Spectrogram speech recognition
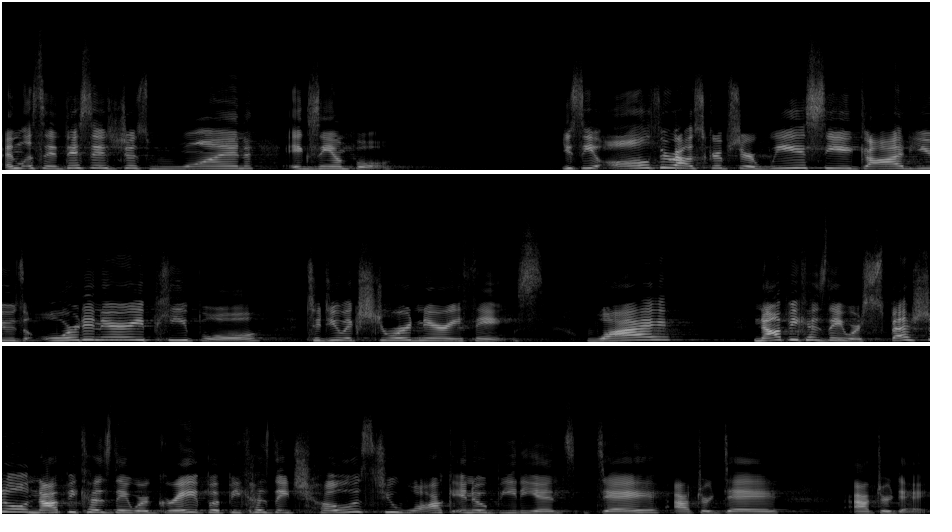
And listen, this is just one example. You see, all throughout Scripture, we see God use ordinary people to do extraordinary things. Why? Not because they were special, not because they were great, but because they chose to walk in obedience day after day after day.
